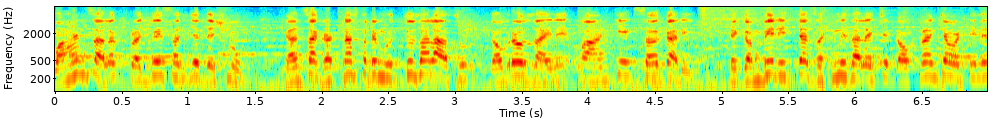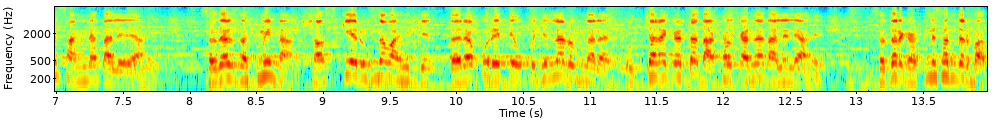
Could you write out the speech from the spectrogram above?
वाहन चालक प्रज्वल संजय देशमुख यांचा घटनास्थळी मृत्यू झाला असून गौरव जायले व आणखी एक सहकारी हे गंभीररित्या जखमी झाल्याचे डॉक्टरांच्या वतीने सांगण्यात आलेले आहे. सदर जखमींना शासकीय रुग्णवाहिकेत दर्यापूर येथे उपजिल्हा रुग्णालयात उपचाराकरिता दाखल करण्यात आलेले आहे. सदर घटनेसंदर्भात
